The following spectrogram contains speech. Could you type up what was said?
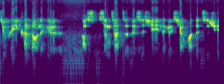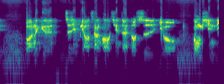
就可以看到那个啊生产者的这些那个相关的资讯。不过那个这些标章哦，现在都是有公信力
